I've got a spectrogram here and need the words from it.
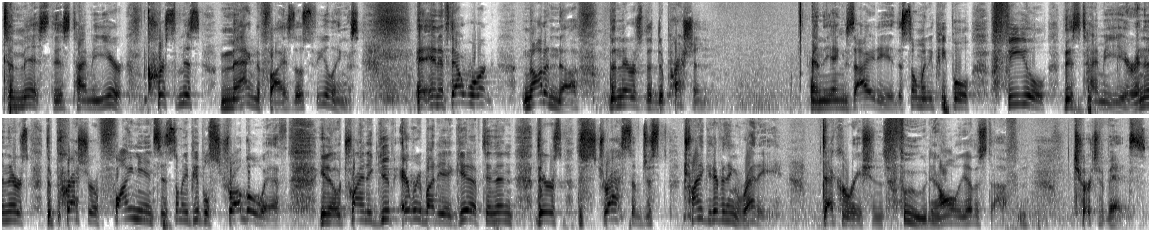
to miss this time of year. Christmas magnifies those feelings. And, and if that weren't not enough, then there's the depression and the anxiety that so many people feel this time of year. And then there's the pressure of finances so many people struggle with, you know, trying to give everybody a gift. And then there's the stress of just trying to get everything ready decorations, food, and all the other stuff, and church events.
